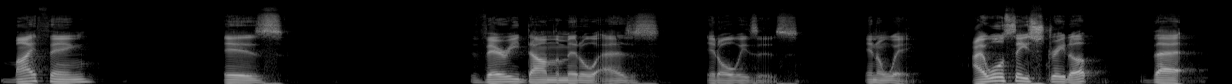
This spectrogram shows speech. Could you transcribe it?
my thing is very down the middle as it always is in a way. I will say straight up that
